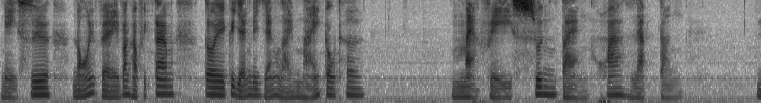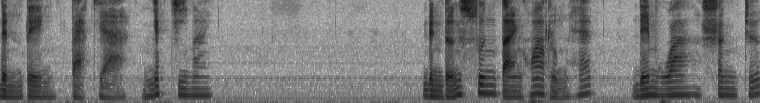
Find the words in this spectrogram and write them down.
Ngày xưa, nói về văn học Việt Nam, tôi cứ giảng đi giảng lại mãi câu thơ. Mạc vị xuân tàn hoa lạc tận, định tiền tạc dạ nhất chi mai. Đừng tưởng xuân tàn hoa rụng hết, đêm qua sân trước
